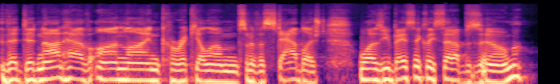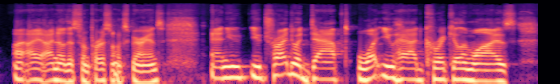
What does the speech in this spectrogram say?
that did not have online curriculum sort of established was you basically set up Zoom I, I know this from personal experience. And you you tried to adapt what you had curriculum wise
